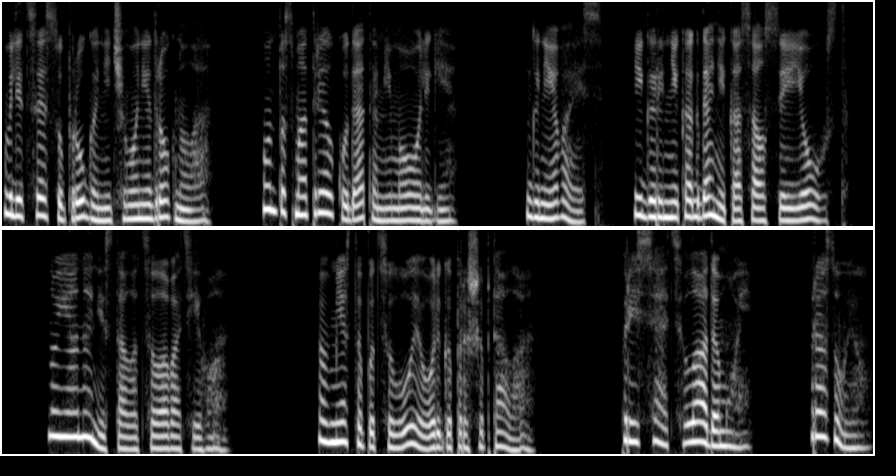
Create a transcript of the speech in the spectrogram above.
В лице супруга ничего не дрогнуло. Он посмотрел куда-то мимо Ольги. Гневаясь, Игорь никогда не касался ее уст. Но и она не стала целовать его. Вместо поцелуя Ольга прошептала. «Присядь, лада мой, разую».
